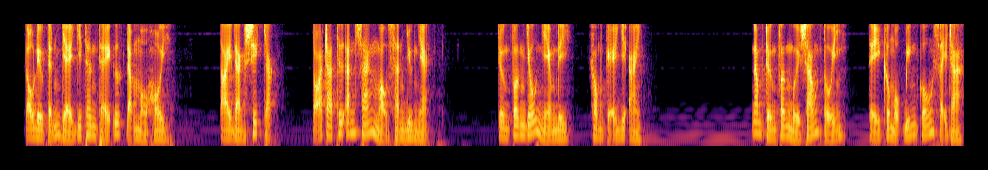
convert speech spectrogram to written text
Cậu đều tỉnh dậy với thân thể ướt đẫm mồ hôi, tay đang siết chặt, Tỏa ra thứ ánh sáng màu xanh dương nhạt. Trường Vân giấu nhẹm đi, Không kể với ai. Năm Trường Vân 16 tuổi, Thì có một biến cố xảy ra.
